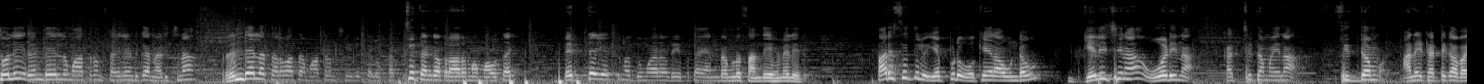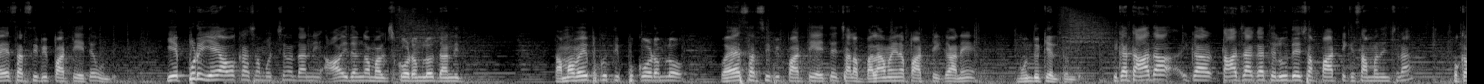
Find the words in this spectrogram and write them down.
తొలి రెండేళ్ళు మాత్రం సైలెంట్గా నడిచినా రెండేళ్ళ తర్వాత మాత్రం చీలికలు ఖచ్చితంగా ప్రారంభం అవుతాయి పెద్ద ఎత్తున దుమారం రేపుతాయి అనడంలో సందేహమే లేదు. పరిస్థితులు ఎప్పుడు ఒకేలా ఉండవు. గెలిచిన ఓడిన ఖచ్చితమైన సిద్ధం అనేటట్టుగా వైఎస్ఆర్సీపీ పార్టీ అయితే ఉంది. ఎప్పుడు ఏ అవకాశం వచ్చినా దాన్ని ఆయుధంగా మలుచుకోవడంలో దాన్ని తమ వైపుకు తిప్పుకోవడంలో వైఎస్ఆర్సీపీ పార్టీ అయితే చాలా బలమైన పార్టీగానే ముందుకెళ్తుంది. ఇక తాజా ఇక తాజాగా తెలుగుదేశం పార్టీకి సంబంధించిన ఒక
